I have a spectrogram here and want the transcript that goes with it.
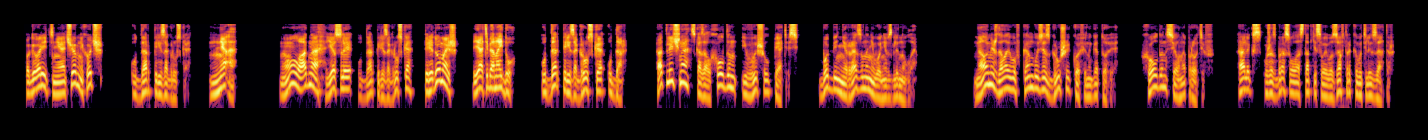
Поговорить ни о чем не хочешь? Удар перезагрузка. Неа. Ну ладно, если удар перезагрузка. Передумаешь? Я тебя найду. Удар перезагрузка, удар. Отлично, сказал Холден и вышел пятясь. Бобби ни разу на него не взглянула. Наоми ждала его в камбузе с грушей кофе наготове. Холден сел напротив. Алекс уже сбрасывал остатки своего завтрака в утилизатор.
